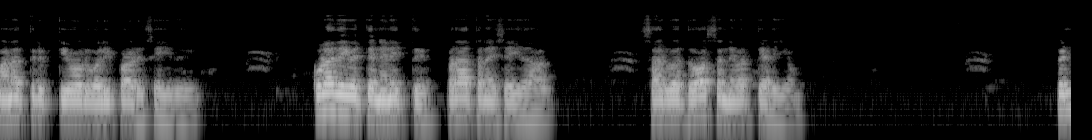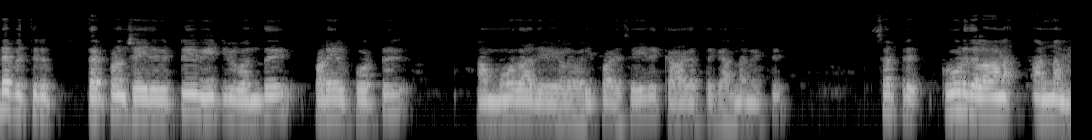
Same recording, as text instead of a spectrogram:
மன திருப்தியோடு வழிபாடு செய்து குலதெய்வத்தை நினைத்து பிரார்த்தனை செய்தால் சர்வ தோஷ நிவர்த்தி அடையும். பிண்டபித்திரு தர்ப்பணம் செய்துவிட்டு வீட்டில் வந்து படையல் போட்டு நம் மூதாதிரிகளை வழிபாடு செய்து காகத்துக்கு அன்னமிட்டு சற்று கூடுதலான அன்னம்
